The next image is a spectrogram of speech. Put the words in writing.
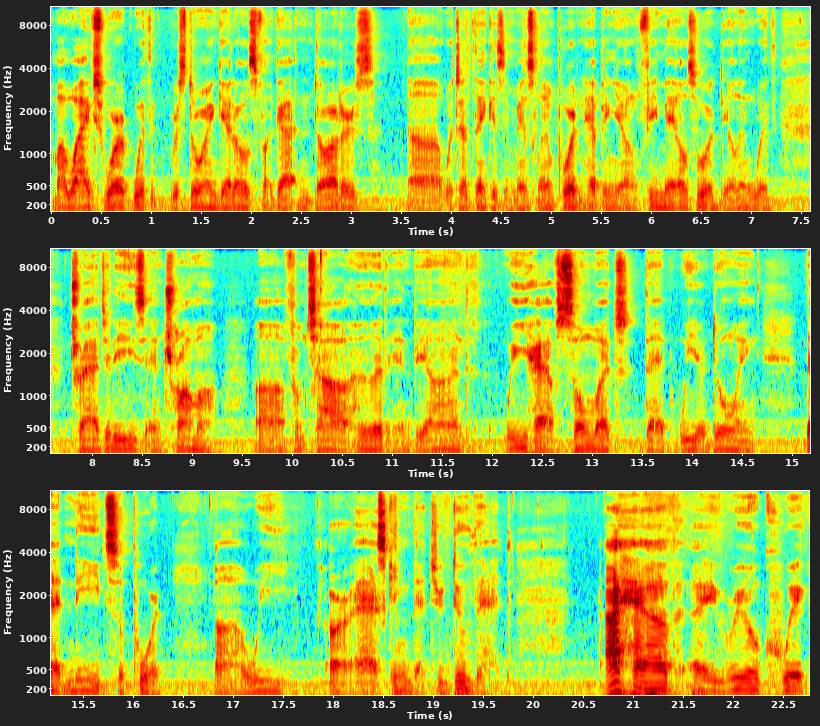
my wife's work with Restoring Ghetto's Forgotten Daughters, uh, which I think is immensely important, helping young females who are dealing with tragedies and trauma uh, from childhood and beyond. We have so much that we are doing that needs support. Uh, we are asking that you do that. I have a real quick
